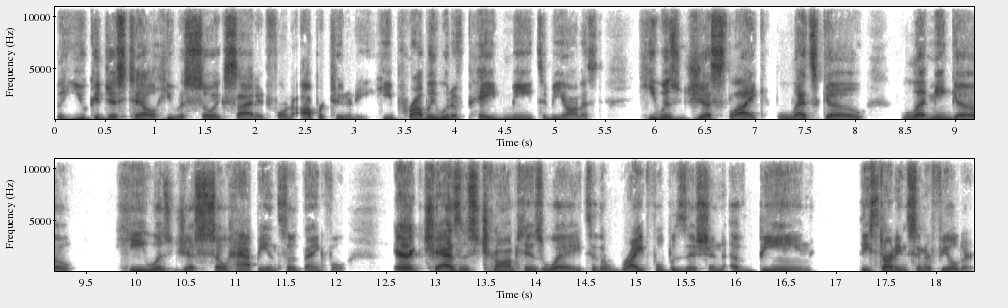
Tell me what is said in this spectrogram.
But you could just tell he was so excited for an opportunity. He probably would have paid me, to be honest he was just like, let's go, let me go. He was just so happy and so thankful. Eric Chas has chomped his way to the rightful position of being the starting center fielder.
